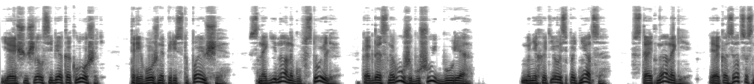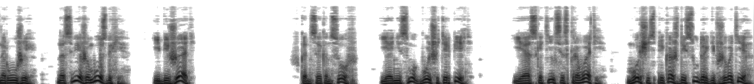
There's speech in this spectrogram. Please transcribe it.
Я ощущал себя как лошадь, тревожно переступающая, с ноги на ногу в стойле, когда снаружи бушует буря. Мне хотелось подняться, встать на ноги и оказаться снаружи, на свежем воздухе, и бежать. В конце концов, я не смог больше терпеть. Я скатился с кровати, морщась при каждой судороге в животе,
